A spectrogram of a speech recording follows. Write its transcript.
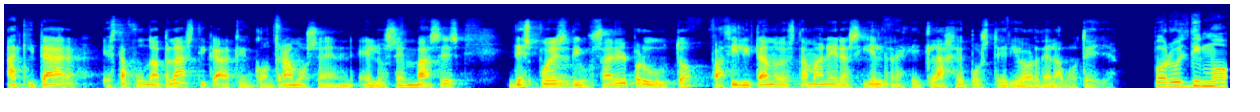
a quitar esta funda plástica que encontramos en, en, los envases después de usar el producto, facilitando de esta manera así el reciclaje posterior de la botella. Por último,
